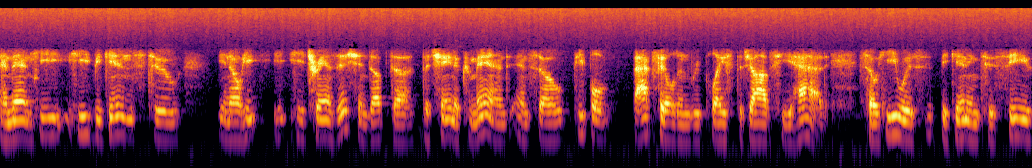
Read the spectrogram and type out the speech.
and then he he begins to you know, he, he, he transitioned up the, the chain of command, and so people backfilled and replaced the jobs he had. So he was beginning to see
